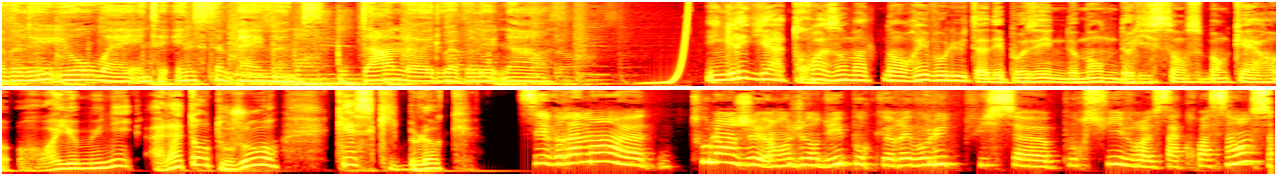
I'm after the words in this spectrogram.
Revolut your way into instant payments. Download Revolut now. Ingrid, il y a trois ans maintenant, Revolut a déposé une demande de licence bancaire au Royaume-Uni. Elle attend toujours. Qu'est-ce qui bloque? C'est vraiment euh, tout l'enjeu hein, aujourd'hui pour que Revolut puisse euh, poursuivre sa croissance.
